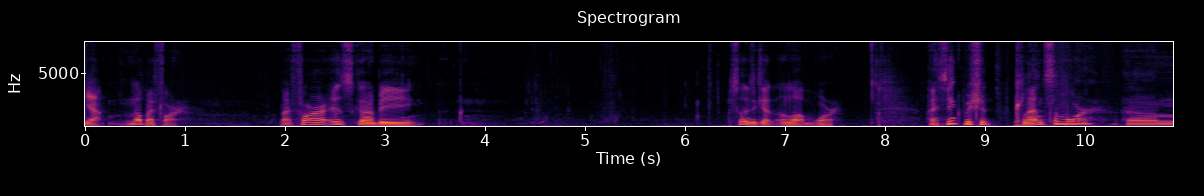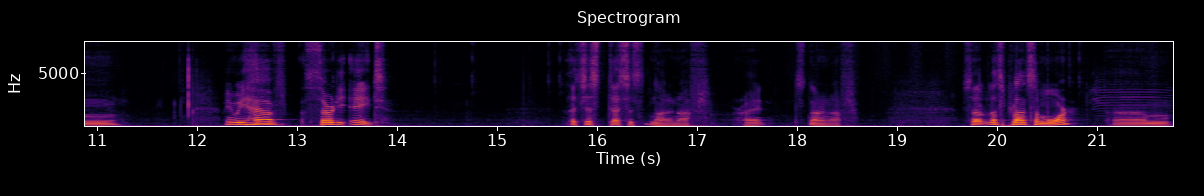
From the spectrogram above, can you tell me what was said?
Yeah, not by far. By far, it's going to be... Still need to get a lot more. I think we should plant some more. Um, I mean, we have 38. That's just that's just not enough, right? It's not enough. So let's plant some more. Um,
